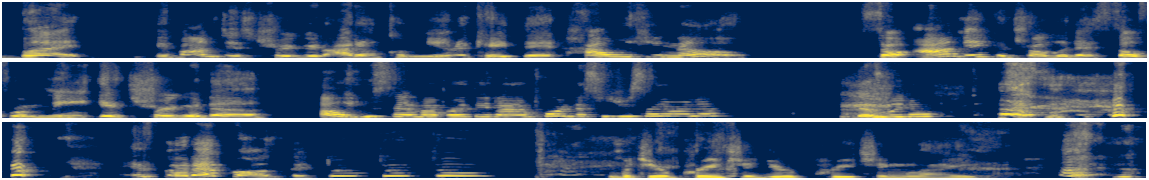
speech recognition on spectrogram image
But if I'm just triggered, I don't communicate that, how would he know? So I'm in control of that. So for me, it triggered a, oh, you saying my birthday not important? That's what you're saying right now? That's what we do? and so that phone said, doo, doo, doo. But you're preaching, you're preaching like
